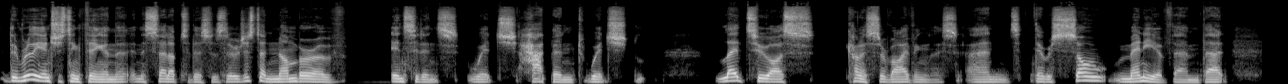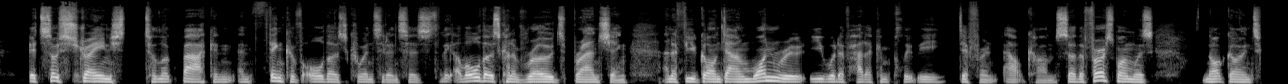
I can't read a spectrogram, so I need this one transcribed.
The really interesting thing in the in the setup to this is there were just a number of incidents which happened which led to us kind of surviving this. And there were so many of them that it's so strange to look back and, and think of all those coincidences, of all those kind of roads branching. And if you'd gone down one route, you would have had a completely different outcome. So the first one was not going to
